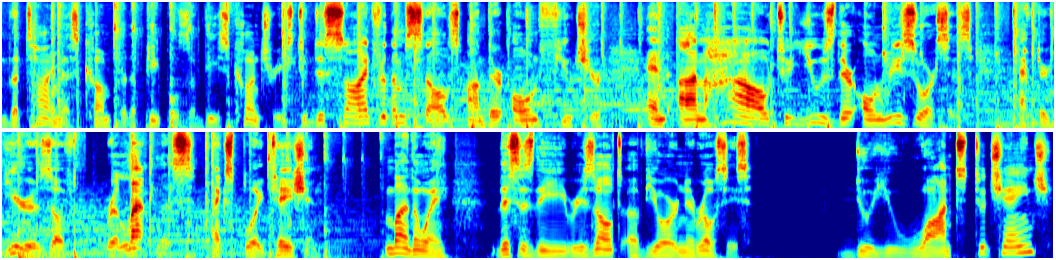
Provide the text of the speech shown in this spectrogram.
The time has come for the peoples of these countries to decide for themselves on their own future and on how to use their own resources after years of relentless exploitation. By the way, this is the result of your neuroses. Do you want to change?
